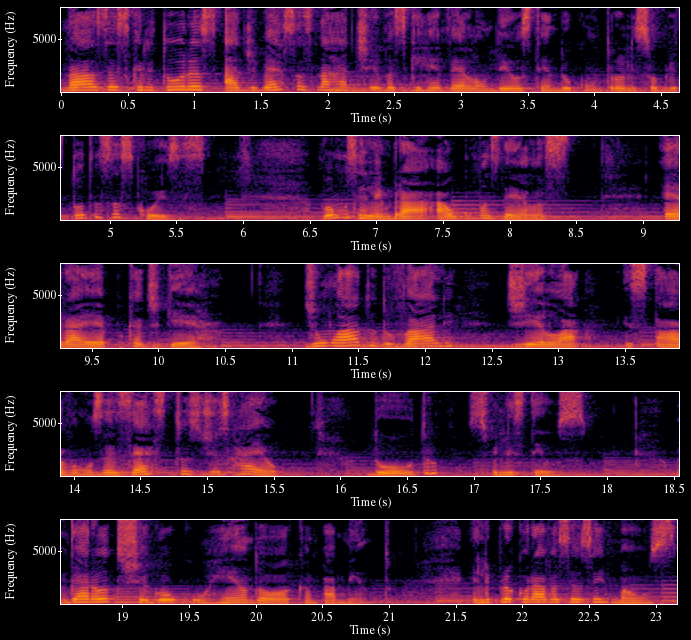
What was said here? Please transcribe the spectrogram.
Nas Escrituras há diversas narrativas que revelam Deus tendo o controle sobre todas as coisas. Vamos relembrar algumas delas. Era a época de guerra. De um lado do vale de Elá estavam os exércitos de Israel, do outro, os filisteus. Um garoto chegou correndo ao acampamento. Ele procurava seus irmãos,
